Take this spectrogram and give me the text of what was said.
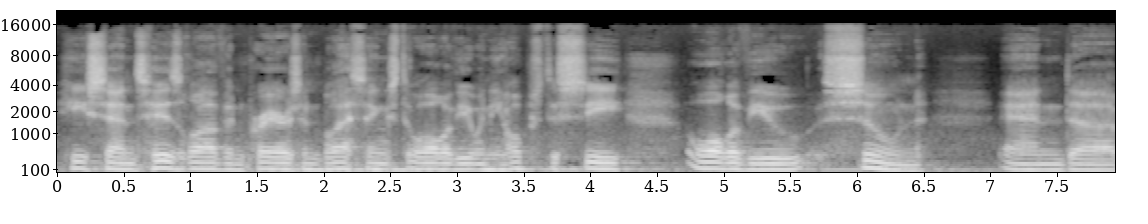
He sends his love and prayers and blessings to all of you, and he hopes to see all of you soon. And uh,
